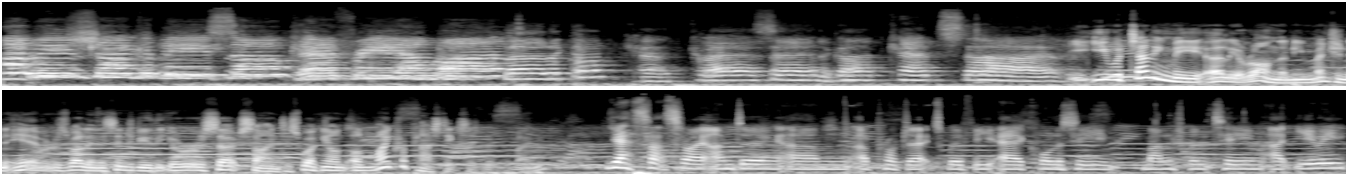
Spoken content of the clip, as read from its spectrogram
I wish I could be so carefree and wild, but I got cat class and I got cat style. You were telling me earlier on, and you mentioned it here as well in this interview, that you're a research scientist working on, on microplastics at the moment. Yes, that's right. I'm doing um, a project with the air quality management team at UWE,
